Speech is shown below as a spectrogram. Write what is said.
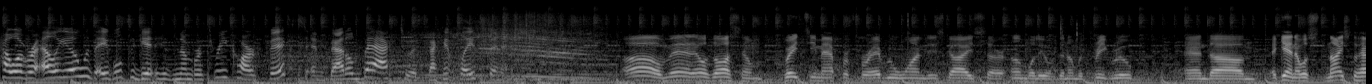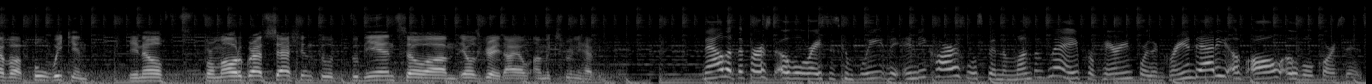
However, Helio was able to get his number three car fixed and battled back to a second place finish. Oh man, that was awesome. Great team effort for everyone. These guys are unbelievable, the number three group. And um, again, it was nice to have a full weekend, you know, from autograph session to, to the end. So um, it was great. I, I'm extremely happy. Now that the first oval race is complete, the Indy cars will spend the month of May preparing for the granddaddy of all oval courses,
